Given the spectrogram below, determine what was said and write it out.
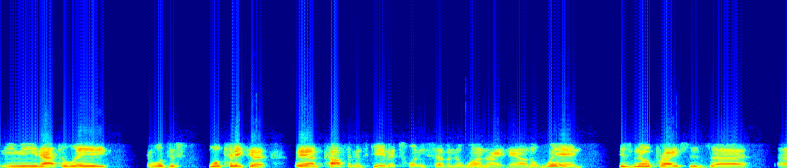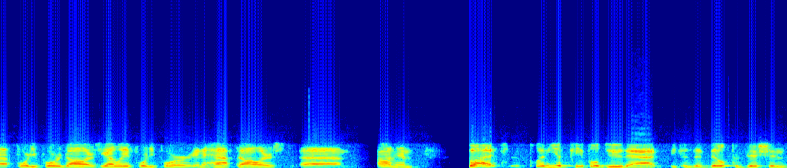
you mean have to lay, and we'll just we'll take a we have confidence game at twenty seven to one right now to win. His no price is uh, uh, forty four dollars. You got to lay forty four and a half dollars uh, on him. But plenty of people do that because they built positions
